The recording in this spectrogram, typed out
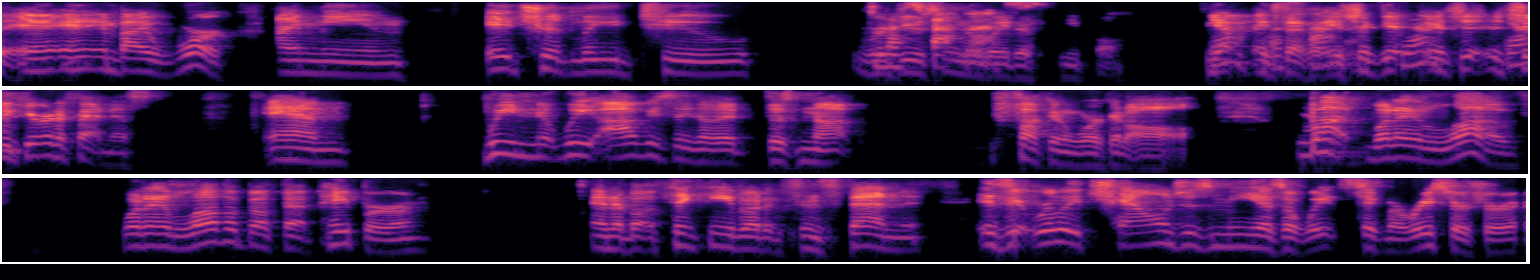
And, and by work i mean it should lead to reducing the weight of people yeah, exactly. It should get yeah. it, should, it yeah. should get rid of fatness, and we know, we obviously know that does not fucking work at all. No. But what I love, what I love about that paper, and about thinking about it since then, is it really challenges me as a weight stigma researcher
